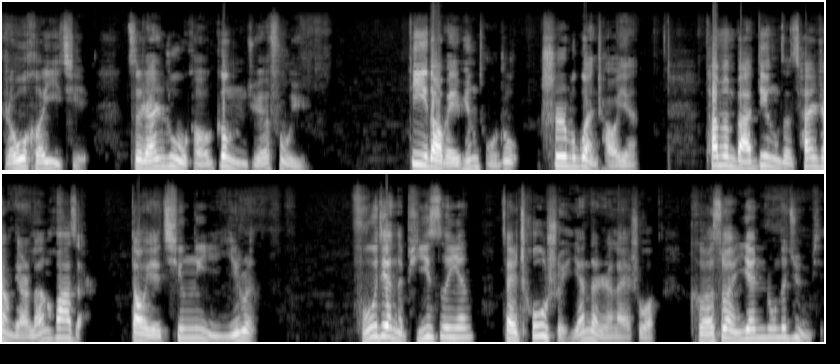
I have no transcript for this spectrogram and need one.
柔合一起，自然入口更觉馥郁。地道北平土著吃不惯潮烟。他们把锭子掺上点兰花籽倒也轻易一润。福建的皮丝烟，在抽水烟的人来说，可算烟中的俊品。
